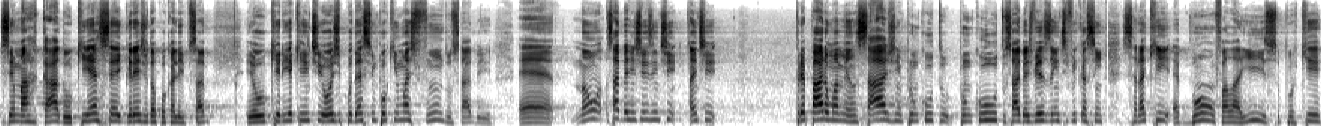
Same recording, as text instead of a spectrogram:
ser marcado, o que é ser a igreja do Apocalipse, sabe? Eu queria que a gente hoje pudesse ir um pouquinho mais fundo, sabe? É, não, sabe, a gente, a gente, a gente prepara uma mensagem para um culto, para um culto, sabe? Às vezes a gente fica assim, será que é bom falar isso? Porque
